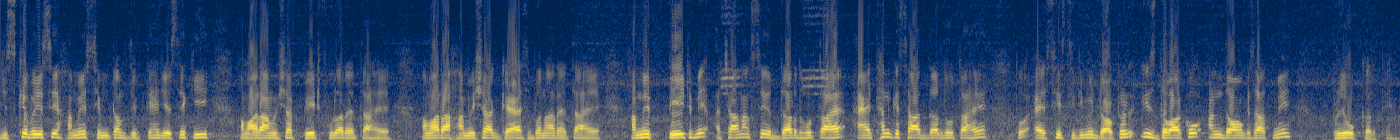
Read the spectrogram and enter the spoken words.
जिसके वजह से हमें सिम्टम्स दिखते हैं, जैसे कि हमारा हमेशा पेट फूला रहता है, हमारा हमेशा गैस बना रहता है, हमें पेट में अचानक से दर्द होता है, ऐठन के साथ दर्द होता है तो ऐसी स्थिति में डॉक्टर इस दवा को अन्य दवाओं के साथ में प्रयोग करते हैं।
